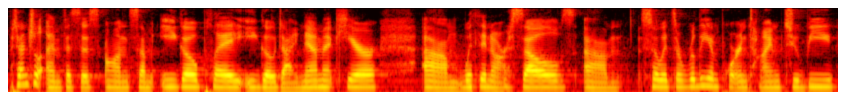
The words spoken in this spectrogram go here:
potential emphasis on some ego play, ego dynamic here um, within ourselves. Um, so it's a really important time to be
